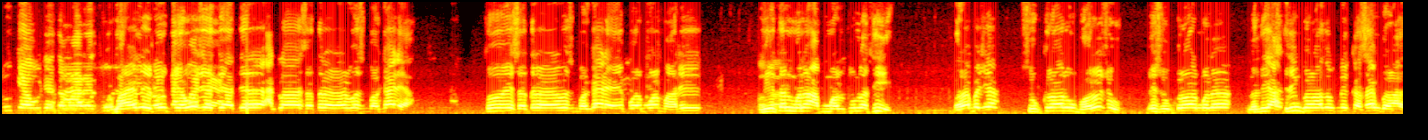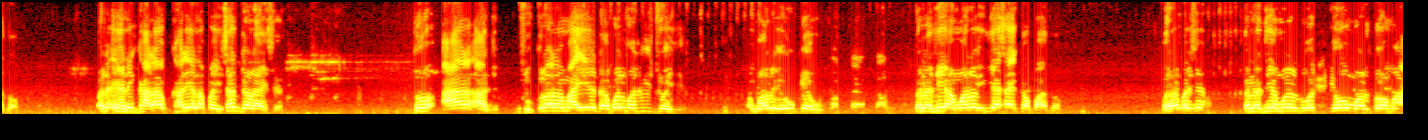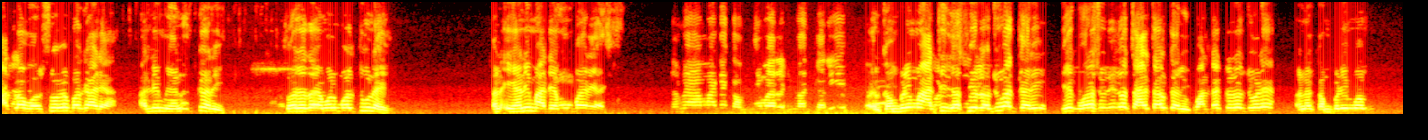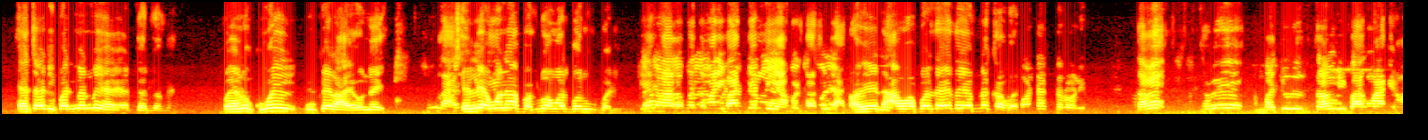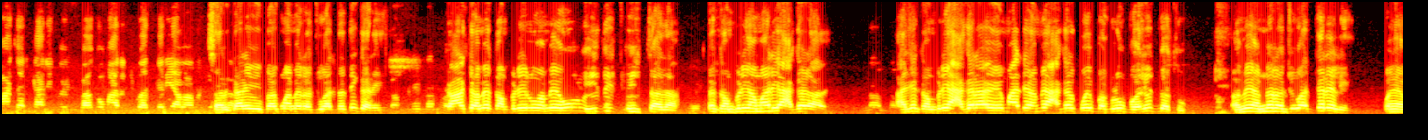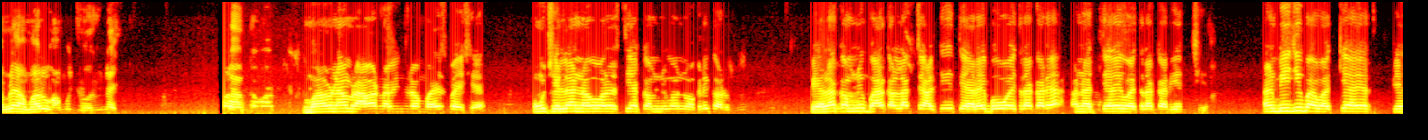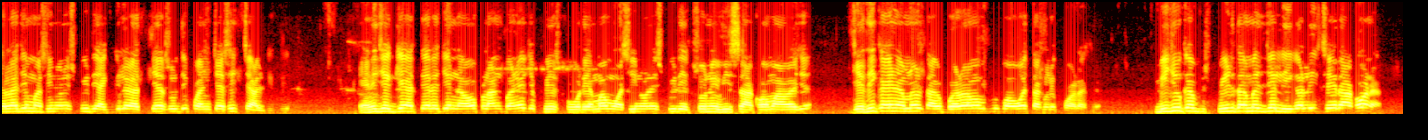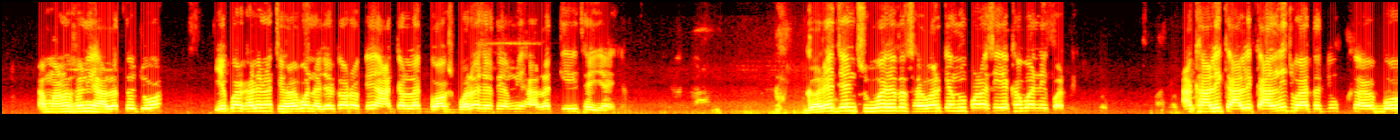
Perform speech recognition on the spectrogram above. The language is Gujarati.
શું કહેવું છે તમારે? મારે એટલું કેવું છે કે અત્યારે આટલા સત્તર અઢાર વર્ષ બગાડ્યા. તો એ સત્તર અઢાર વર્ષ બગાડ્યા એ પ્રમાણે મારી વેતન મને મળતું નથી. બરાબર છે? શુક્રવાર હું ભરું છું. એ શુક્રવાર મને નથી હાજરી ગણાતો કે કસામ ગણાતો. અને એની ખાલી ખાલી એના પૈસા જ ગણાય છે. તો આ આજ શુક્રવારમાં આવી ડબલ મળવી જોઈએ. અમારું એવું કેવું કે નથી અમારો ઈએસઆઈ કપાતો. બરાબર છે? કે નથી અમને રોજ કેવો મળતો? અમે આટલા વર્ષો મેં બગાડ્યા. આટલી મહેનત કરી. તો છતાં અમને મળતું નહીં. અને એની માટે અમે ઊભા રહ્યા છીએ. તમે આ માટે કંપનીમાં રજૂઆત કરી? કંપનીમાં આઠથી દસ મિનિટ રજૂઆત કરી. એક વર્ષ સુધી તો ચાલ ચાલ કર્યું. કોન્ટ્રાક્ટરો જોડે અને કંપનીમાં એચઆર ડિપાર્ટમેન્ટમાં હેડ કર્યું અમે. પણ એનો કોઈ ઉકેલ આવ્યો નહીં. છેલ્લે અમને આ પગલું અમારે ભરવું પડ્યું. કેમ આ લોકો તમારી વાત કેમ નહીં સાંભળતા? શું હવે ના વાપરતા હોય તો એમને ખબર. કોન્ટ્રાક્ટરોની તમે તમે મજૂર શ્રમ વિભાગમાં કે એમાં સરકારી કોઈ વિભાગોમાં રજૂઆત કરી આ બાબતે? સરકારી વિભાગમાં અમે રજૂઆત નથી કરી. કારણ કે અમે કંપનીનું અમે એવું હિત ઈચ્છતા હતા કે કંપની અમારી આગળ આવે. આજે કંપની આગળ આવે એ માટે અમે આગળ કોઈ પગલું ભર્યું જ નહોતું. અમે એમને રજૂઆત કરેલી પણ એમણે અમારું આમ જોયું નહીં. મારું નામ રાવળ રવિન્દ્ર મહેશભાઈ છે. હું છેલ્લા નવ વર્ષથી આ કંપનીમાં નોકરી કરું છું. પહેલાં કંપની બાર કલાક ચાલતી ત્યારે બહુ વૈતરા કર્યા અને અત્યારે વૈતરા કરીએ જ છીએ. અને બીજી બાબત કે પહેલાં જે મશીનોની સ્પીડ રેગ્યુલર અત્યાર સુધી પંચ્યાસી જ ચાલતી હતી. એની જગ્યાએ અત્યારે જે નવો પ્લાન્ટ બન્યો છે ફેસ ફોર, એમાં મશીનોની સ્પીડ એકસો ને વીસ રાખવામાં આવે છે. જેથી કરીને અમને ભરવામાં બહુ જ તકલીફ પડે છે. બીજું કે સ્પીડ તમે જે લીગલી છે રાખો ને, આ માણસોની હાલત તો જુઓ. એકવાર ખાલી એના ચહેરા પર નજર કરો કે આઠ કલાક બોક્સ ભરે છે તેમની હાલત કેવી થઈ જાય છે. ઘરે જઈને સુવે છે તો સવાર કેમનું પડે છે એ ખબર નહીં પડતી. આ ખાલી કાલે કાલની જ વાત હતી. બહુ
